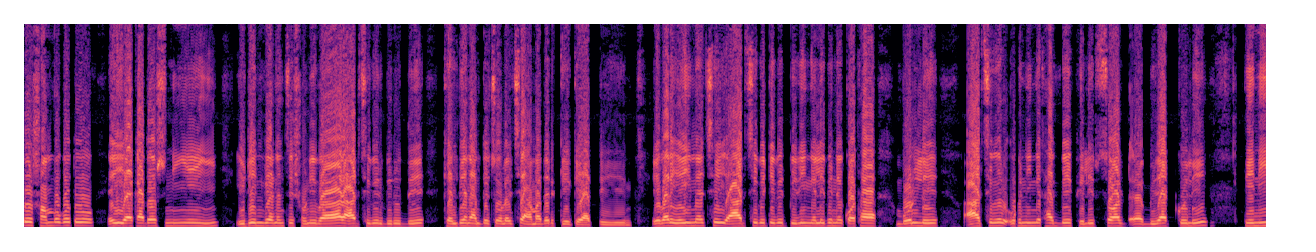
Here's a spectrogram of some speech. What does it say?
তো সম্ভবত এই একাদশ নিয়েই ইডেন গার্ডেন্সে শনিবার আরসিবির বিরুদ্ধে খেলতে নামতে চলেছে আমাদের কে কে আর টিম এবার এই ম্যাচেই আরসিবি টিভির প্রিলিং ইলেভেনের কথা বললে আরসিবির ওপেনিংয়ে থাকবে ফিলিপ শট বিরাট কোহলি। তিনি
